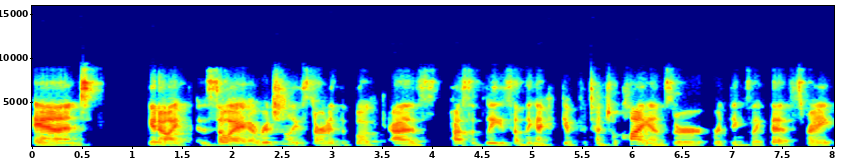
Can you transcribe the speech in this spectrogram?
And you know, I so I originally started the book as possibly something I could give potential clients or or things like this, right?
